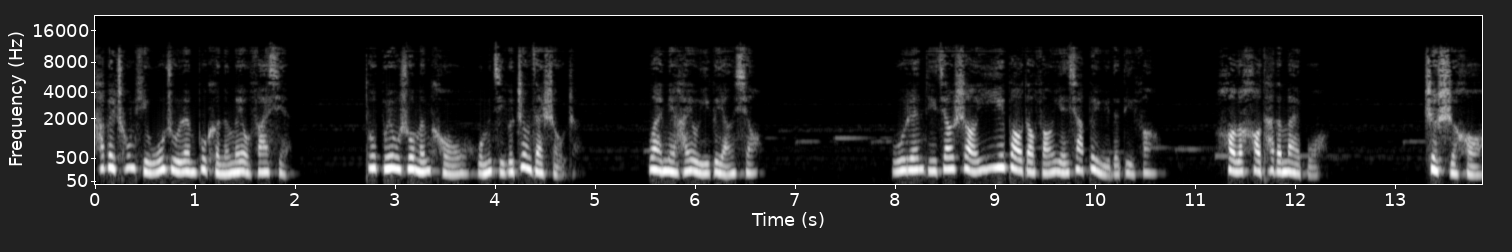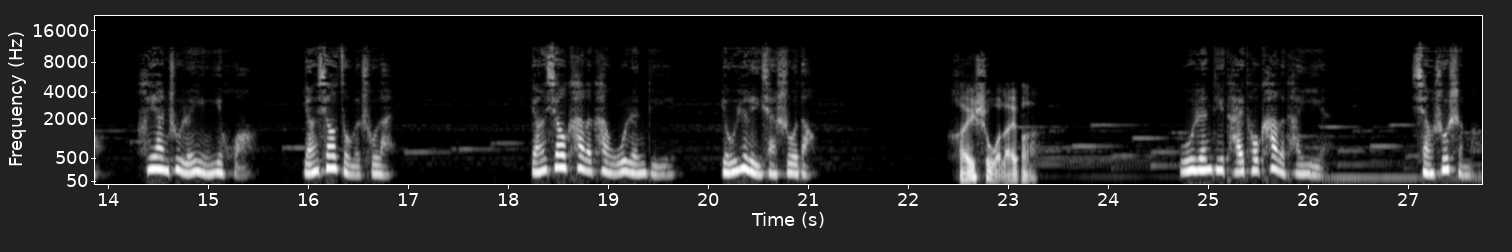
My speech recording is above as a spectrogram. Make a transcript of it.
他被冲体，吴主任不可能没有发现。都不用说，门口我们几个正在守着，外面还有一个杨潇。吴仁迪将邵依依抱到房檐下避雨的地方。耗了耗他的脉搏，这时候黑暗处人影一晃，杨潇走了出来。杨潇看了看吴仁迪，犹豫了一下，说道：“还是我来吧。”吴仁迪抬头看了他一眼，想说什么，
